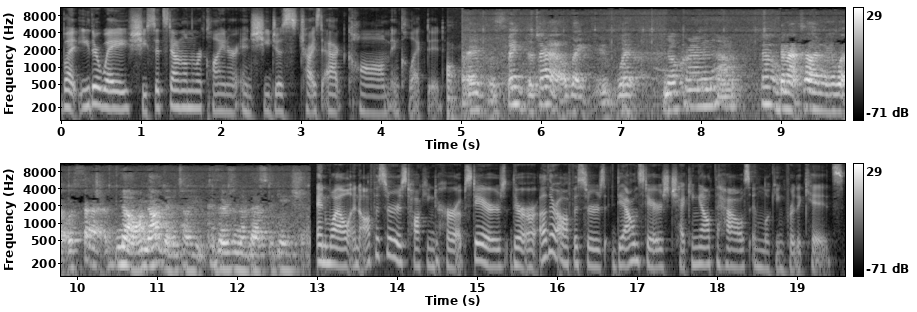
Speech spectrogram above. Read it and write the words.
But either way, she sits down on the recliner and she just tries to act calm and collected. I spanked the child. Like, what? No crime in the house? Oh. No. You're not telling me what was said. No, I'm not going to tell you because there's an investigation. And while an officer is talking to her upstairs, there are other officers downstairs checking out the house and looking for the kids.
